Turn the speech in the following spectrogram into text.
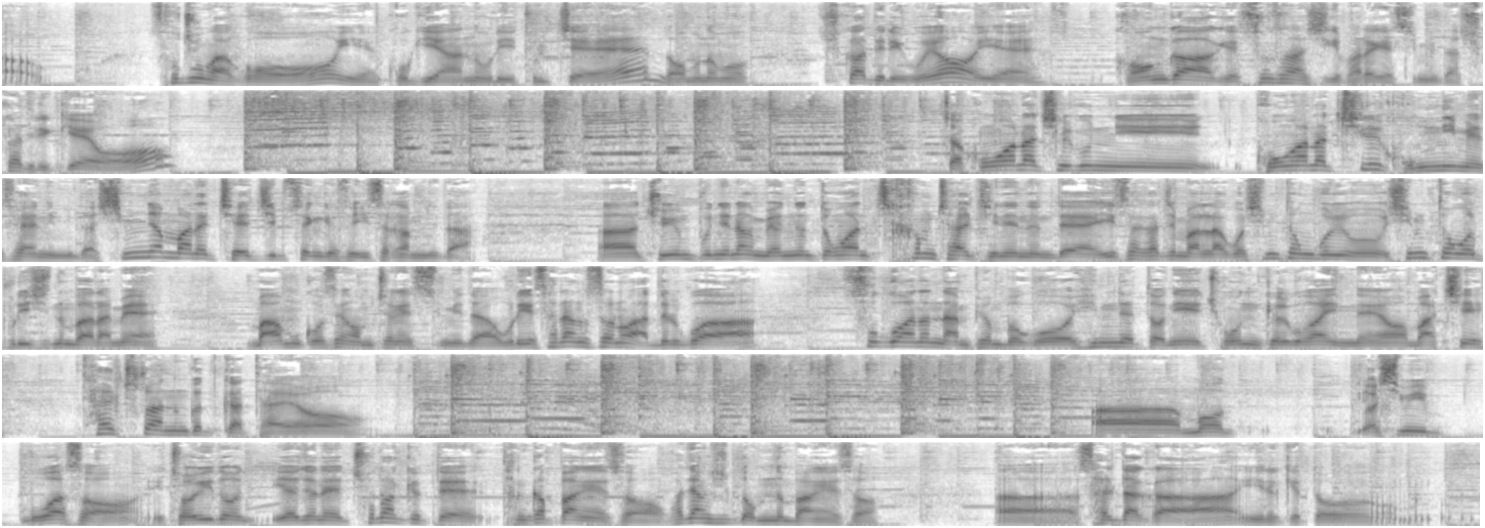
소중하고, 예, 고귀한 우리 둘째 너무너무 축하드리고요. 예, 건강하게 순산하시기 바라겠습니다. 축하드릴게요. 자, 0179님, 0170님의 사연입니다. 10년 만에 제 집 생겨서 이사 갑니다. 아, 주인분이랑 몇 년 동안 참 잘 지냈는데 이사 가지 말라고 심통 부, 심통을 부리시는 바람에 마음고생 엄청 했습니다. 우리 사랑스러운 아들과 수고하는 남편 보고 힘냈더니 좋은 결과가 있네요. 마치 탈출하는 것 같아요. 아, 뭐, 열심히 모아서, 저희도 예전에 초등학교 때 단칸방에서 화장실도 없는 방에서 아, 살다가 이렇게 또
